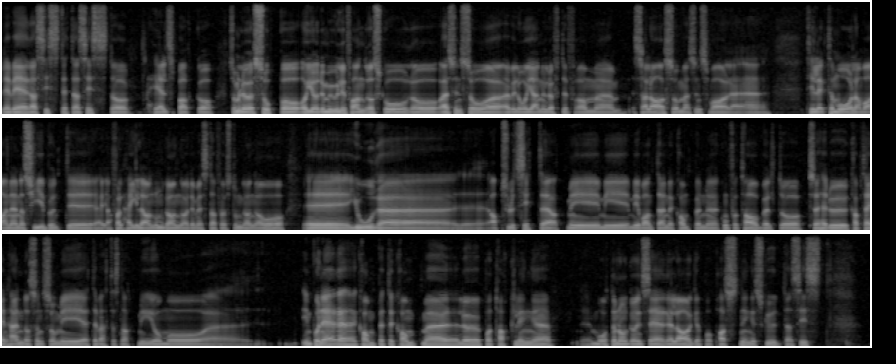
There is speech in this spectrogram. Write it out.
leverer sist etter sist, og helspark. og som løser opp og, og, gjør det mulig for andre å skåre. Og, og, jeg synes så, jeg vil også gjerne løfte fram eh, Salah, som jeg syns var eh, tillegg til mål, han var en energibunt i iallfall hele andre omgang og det meste av første omgang òg. Eh, gjorde absolutt sitt til at vi, vi, vi, vant denne kampen komfortabelt. Og så har du kaptein Henderson, som vi etter hvert har snakket mye om. og eh, imponerer kamp etter kamp med løp og takling. Måten å organisere laget på, pasninger, skudd, assist,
